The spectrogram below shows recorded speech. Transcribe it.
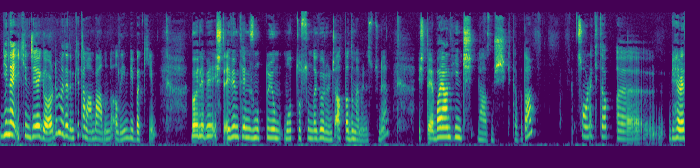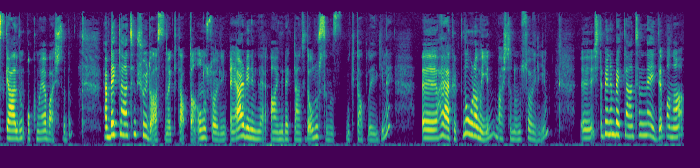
yine ikinciye gördüm ve dedim ki tamam ben bunu alayım bir bakayım. Böyle bir işte evim temiz mutluyum mottosunda görünce atladım hemen üstüne. İşte Bayan Hinç yazmış kitabı da. Sonra kitap e, bir heves geldim okumaya başladım. Yani beklentim şuydu aslında kitaptan onu söyleyeyim. Eğer benimle aynı beklentide olursanız bu kitapla ilgili e, hayal kırıklığına uğramayın. Baştan onu söyleyeyim. Ee, işte benim beklentim neydi? Bana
